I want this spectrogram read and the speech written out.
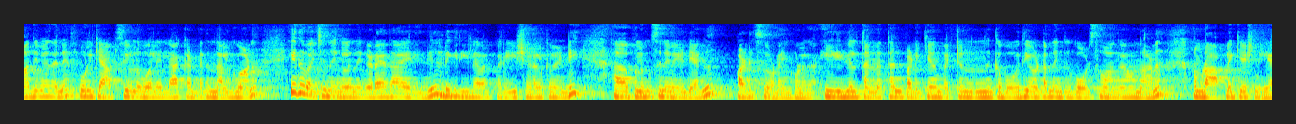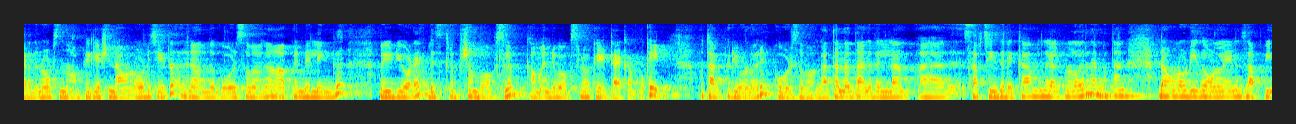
ആദ്യമേ തന്നെ ഫുൾ ക്യാപ്സ്യൂൾ പോലെ എല്ലാ കണ്ടന്റും നൽകുവാണ്. ഇത് വെച്ച് നിങ്ങൾ നിങ്ങളുടേതായ രീതിയിൽ ഡിഗ്രി ലെവൽ പരീക്ഷകൾക്ക് വേണ്ടി പ്ലിംസിന് വേണ്ടി അങ്ങ് പഠിച്ചു തുടങ്ങിക്കൊള്ളുക. ഈ രീതിയിൽ തന്നെത്താൻ പഠിക്കാൻ പറ്റുമെന്ന് നിങ്ങൾക്ക് ബോധ്യമുണ്ടെങ്കിൽ നിങ്ങൾക്ക് കോഴ്സ് വാങ്ങാവുന്നതാണ് നമ്മുടെ ആപ്ലിക്കേഷൻ ഹിയർ ദ നോട്ട്സ് എന്ന ആപ്ലിക്കേഷൻ ഡൗൺലോഡ് ചെയ്ത് അതിനകത്ത് കോഴ്സ് വാങ്ങാം. ആപ്പിന്റെ ലിങ്ക് വീഡിയോയുടെ ഡിസ്ക്രിപ്ഷൻ ബോക്സിലും കമന്റ് ബോക്സിലും ഒക്കെ ഇട്ടേക്കാം. ഓക്കെ അപ്പോൾ താല്പര്യമുള്ളവർ കോഴ്സ് വാങ്ങാം. തന്നെത്താൻ ഇതെല്ലാം സെർച്ച് ചെയ്തെടുക്കാമെന്ന് കേൾപ്പുള്ളവർ തന്നെത്താൻ ഡൗൺലോഡ് ചെയ്ത് ഓൺലൈനിൽ സപ്പി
